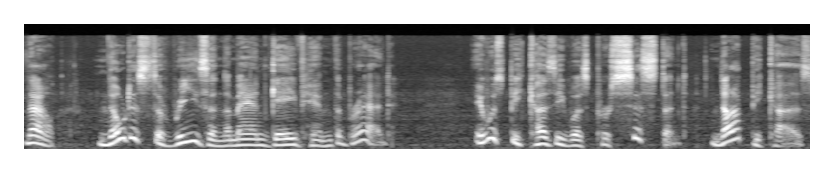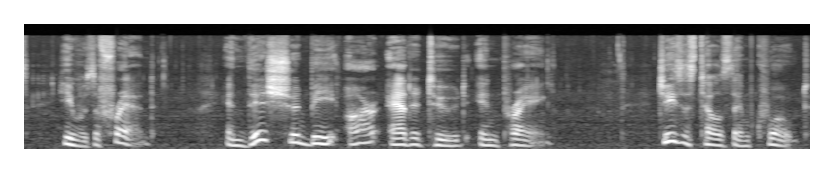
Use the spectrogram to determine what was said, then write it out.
Now, notice the reason the man gave him the bread. It was because he was persistent, not because he was a friend. And this should be our attitude in praying. Jesus tells them, quote,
